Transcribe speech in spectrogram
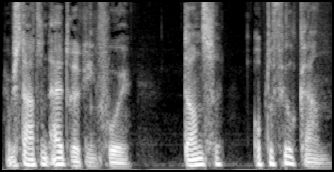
Er bestaat een uitdrukking voor. Dansen op de vulkaan.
